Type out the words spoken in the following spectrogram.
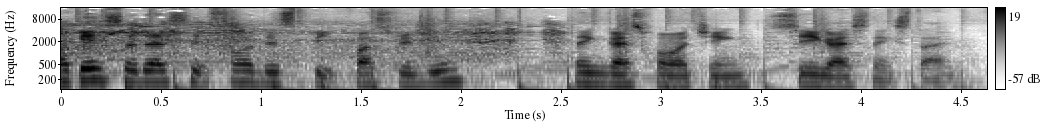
Okay so that's it for this speed pass review. Thank you guys for watching. See you guys next time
